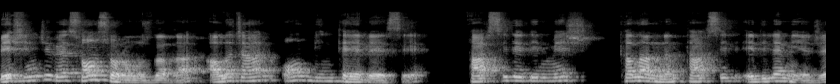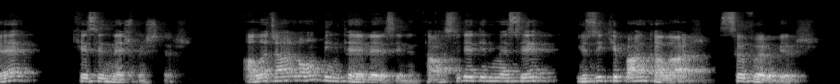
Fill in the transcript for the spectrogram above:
Beşinci ve son sorumuzda da alacağın 10.000 TL'si tahsil edilmiş, kalanının tahsil edilemeyeceği kesinleşmiştir. Alacağın 10.000 TL'sinin tahsil edilmesi 102 bankalar 01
